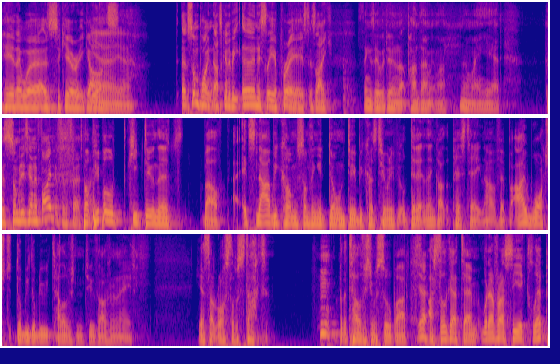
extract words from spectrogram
Here they were as security guards. yeah, yeah. At some point, that's going to be earnestly appraised. It's like things they were doing in that pandemic, man. Oh my god. Because somebody's going to find it for the first But time. people keep doing the. Well, it's now become something you don't do because too many people did it and then got the piss taken out of it. But I watched WWE television in 2008. Yes, that roster was stacked, but the television was so bad. Yeah. I still get um, whenever I see a clip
